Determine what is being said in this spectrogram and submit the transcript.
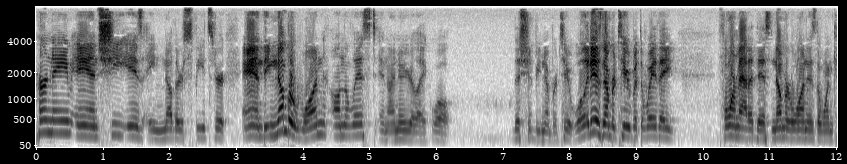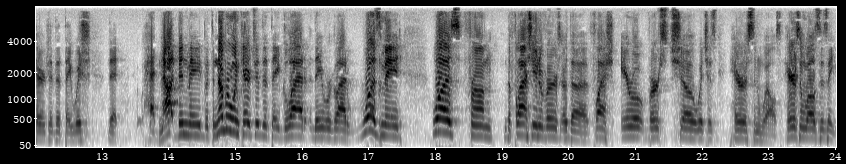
her name, and she is another speedster. And the number one on the list, and I know you're like, well, this should be number two. Well, it is number two, but the way they formatted this, number one is the one character that they wish that had not been made, but the number one character that they glad they were glad was made was from the Flash universe or the Flash Arrowverse show, which is Harrison Wells. Harrison Wells is a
